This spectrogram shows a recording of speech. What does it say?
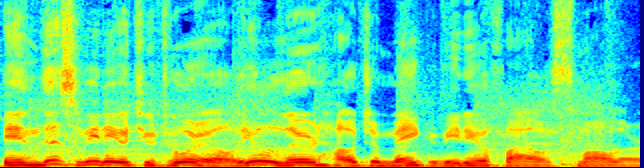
In this video tutorial, you'll learn how to make video files smaller.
